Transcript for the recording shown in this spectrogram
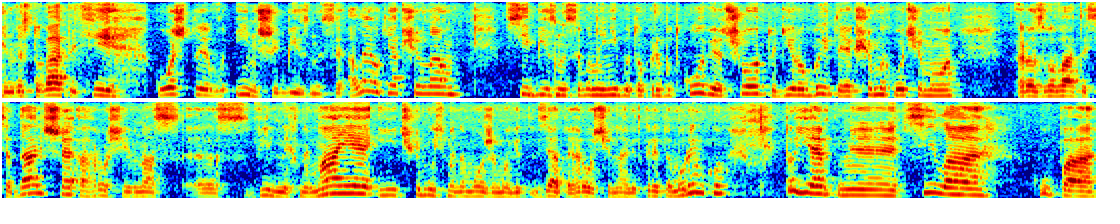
інвестувати ці кошти в інші бізнеси. Але от якщо нам всі бізнеси вони нібито прибуткові, що тоді робити, якщо ми хочемо розвиватися далі, а грошей в нас е, вільних немає, і чомусь ми не можемо від, взяти гроші на відкритому ринку, то є е, ціла купа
